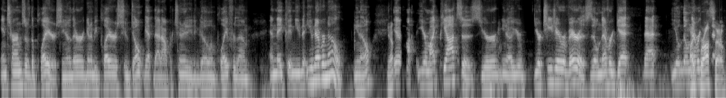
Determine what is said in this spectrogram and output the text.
in terms of the players. You know, there are going to be players who don't get that opportunity to go and play for them, and they can. You you never know. You know, yep. if your Mike Piazzas, your you know your your TJ Rivera's, they'll never get that. You'll they'll Mike never. Brosseau.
